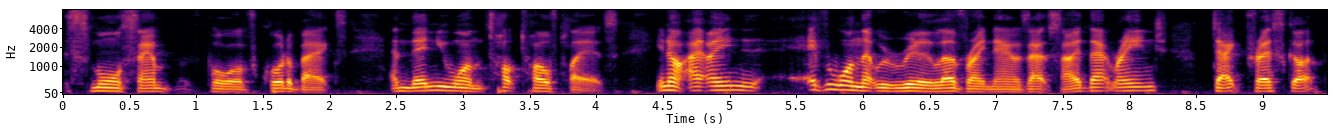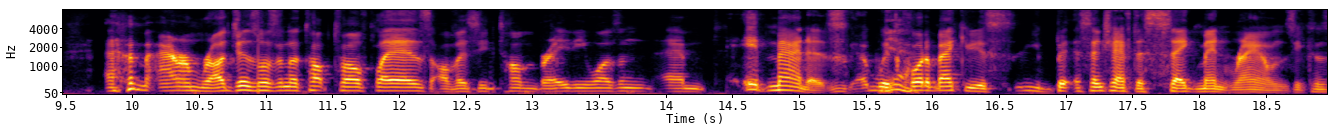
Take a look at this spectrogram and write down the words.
small sample of quarterbacks, and then you want top twelve players. You know, I, I mean, everyone that we really love right now is outside that range. Dak Prescott. Um, Aaron Rodgers wasn't a top 12 players. Obviously, Tom Brady wasn't. Um, it matters. With Yeah. quarterback, you, you essentially have to segment rounds. You can,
